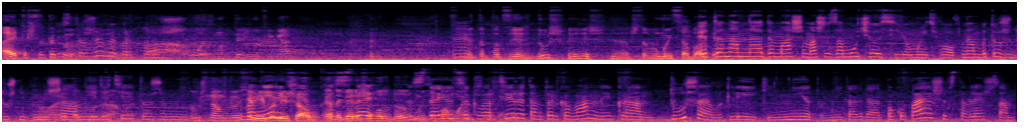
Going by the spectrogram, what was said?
А это что такое? Здесь тоже выбор хороший. А, вот, смотри, нифига. Это пациент душ, видишь, э, чтобы мыть собаку. Это нам надо, Маша. Маша замучилась ее мыть, Вов. Нам бы тоже душ не помешал. это Мне куда? детей тоже мыть. Душ нам В вообще не помешал. Когда сда- горячую воду дадут, мы сдаются квартиры, там только ванна и кран. Душа, вот лейки, нету никогда. Покупаешь и вставляешь сам.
